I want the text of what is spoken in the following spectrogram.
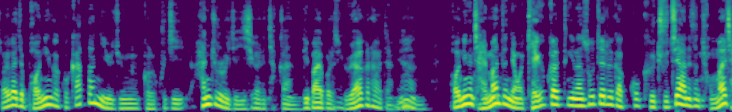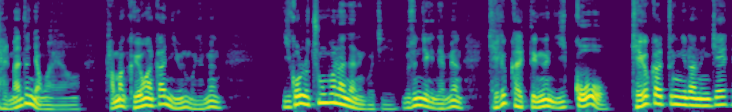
저희가 이제 버닝 갖고 깠던 이유 중 그걸 굳이 한 줄로 이제 이 시간에 잠깐 리바이벌해서 요약을 하자면 버닝은 잘 만든 영화 계급 갈등이라는 소재를 갖고 그 주제 안에서는 정말 잘 만든 영화예요. 다만 그 영화를 깐 이유는 뭐냐면 이걸로 충분하냐는 거지. 무슨 얘기냐면 계급 갈등은 있고 계급 갈등이라는 게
